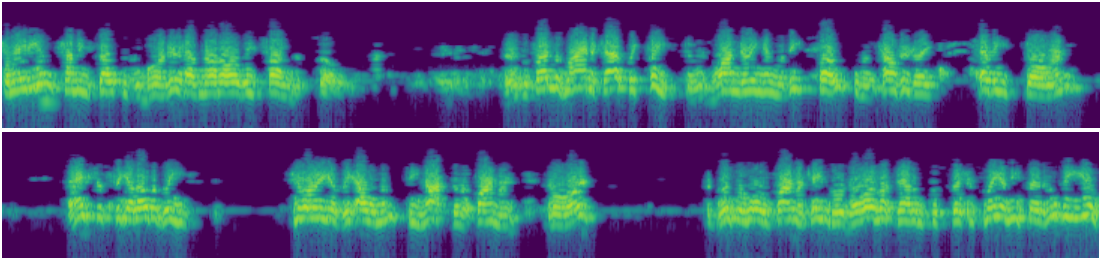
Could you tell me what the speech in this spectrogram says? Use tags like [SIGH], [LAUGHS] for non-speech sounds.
Canadians coming south of the border have not always found it so. There's a friend of mine, a Catholic priest, who was wandering in the deep south and encountered a heavy storm, anxious to get out of the fury of the elements, he knocked on a farmer's door. The grizzled old farmer came to the door, looked at him suspiciously, and he said, Who be you?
